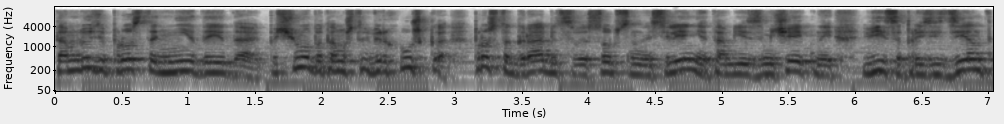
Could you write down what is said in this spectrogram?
Там люди просто не доедают. Почему? Потому что верхушка просто грабит свое собственное население. Там есть замечательный вице-президент,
